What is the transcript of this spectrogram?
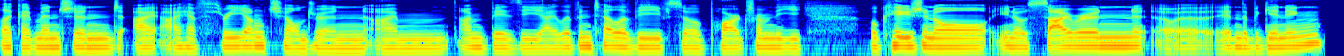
like I mentioned, I, I have three young children. I'm I'm busy. I live in Tel Aviv, so apart from the occasional, you know, siren uh, in the beginning,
